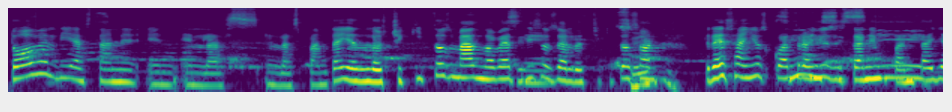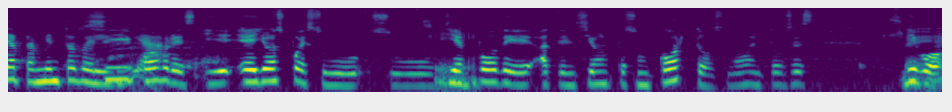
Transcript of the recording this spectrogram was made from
todo el día están en, las, en las pantallas, los chiquitos más, ¿no Beatriz? O sea, los chiquitos son tres años, cuatro años y están en pantalla también todo el día. Sí, pobres, y ellos pues su, su tiempo de atención pues son cortos, ¿no? Entonces Digo,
